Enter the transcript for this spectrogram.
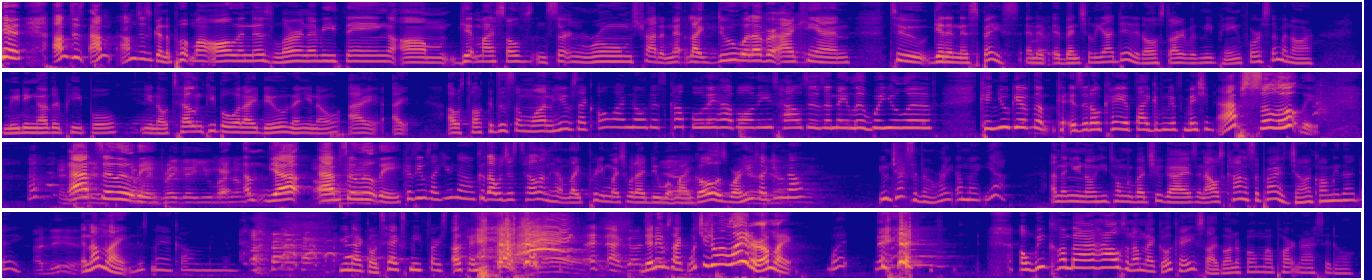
I'm just I'm I'm just gonna put my all in this, learn everything, um, get myself in certain rooms, try to like do whatever I can to get in this space, and e- eventually I did. It all started with me paying for a seminar, meeting other people, you know, telling people what I do. And then you know, I I. I was talking to someone. He was like, "Oh, I know this couple. They have all these houses and they live where you live. Can you give them? Is it okay if I give them information?" Absolutely. And Absolutely. that when gave you my number. Um, yep, Oh, absolutely. Because he was like, you know, because I was just telling him like pretty much what I do, what my goals were. He was Yeah, like, you know, you in Jacksonville, right? I'm like, yeah. And then you know he told me about you guys, and I was kind of surprised. John called me that day, I did. and I'm like, this man calling me. You're not gonna text me first, okay? then he was like, what you doing later? I'm like, what? oh, we come by our house, and I'm like, okay. So I go on the phone with my partner. I said, oh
